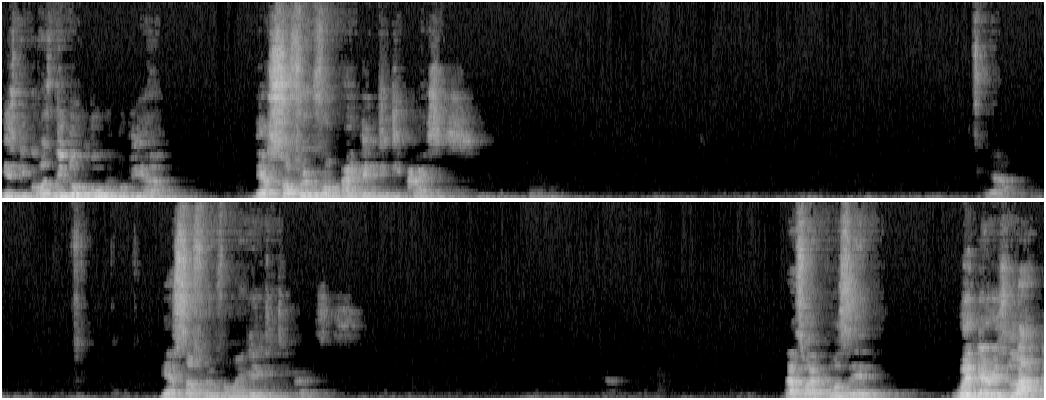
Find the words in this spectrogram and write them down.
it's because they don't know who they are. They are suffering from identity crisis. Yeah. They are suffering from identity crisis. That's why Paul said, when there is lack,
